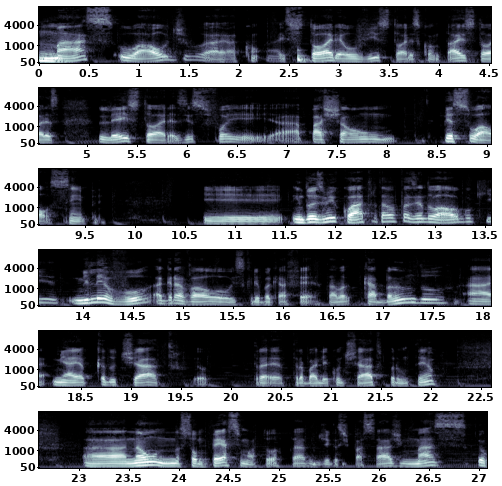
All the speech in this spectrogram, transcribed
Hum. Mas o áudio, a, a, história, ouvir histórias, contar histórias, ler histórias, isso foi a paixão pessoal sempre. E em 2004 eu estava fazendo algo que me levou a gravar o Escriba Café. Estava acabando a minha época do teatro. Eu tra trabalhei com teatro por um tempo Uh, não, sou um péssimo ator, tá? Diga-se de passagem, mas eu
